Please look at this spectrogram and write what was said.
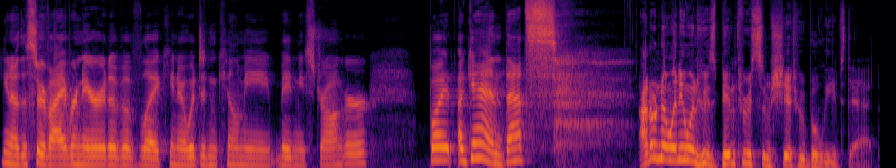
You know, the survivor narrative of like, you know, what didn't kill me made me stronger. But again, that's. I don't know anyone who's been through some shit who believes that.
